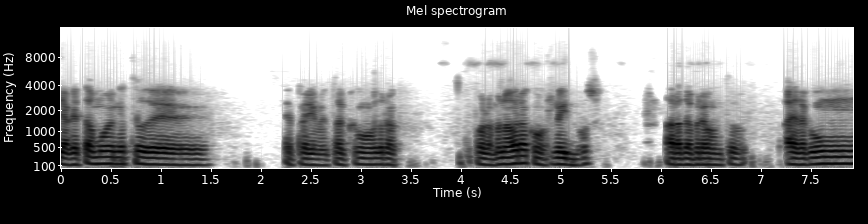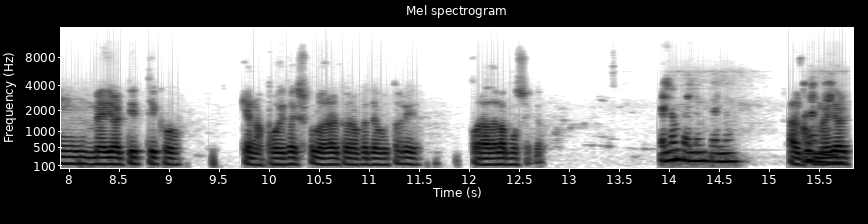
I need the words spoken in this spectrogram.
ya que estamos en esto de experimentar con otras por lo menos ahora con ritmos. Ahora te pregunto, ¿hay algún medio artístico que no has podido explorar pero que te gustaría fuera de la música? Perdón, perdón, perdón. ¿Algún, medio,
